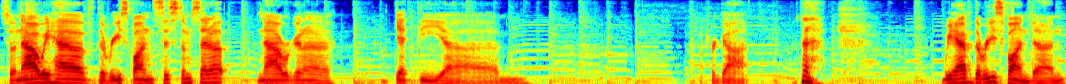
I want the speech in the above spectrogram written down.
So now we have the respawn system set up. Now we're gonna get the, um, I forgot. we have the respawn done.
